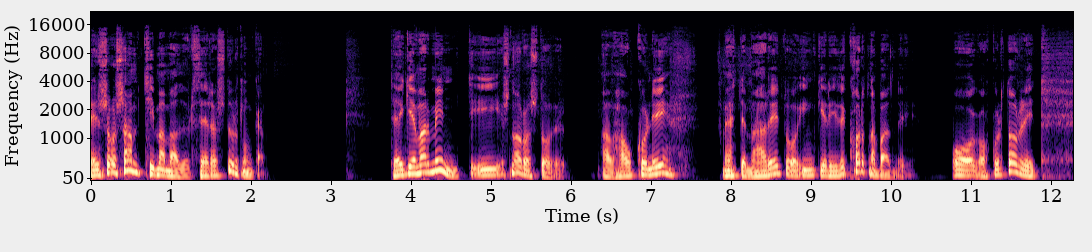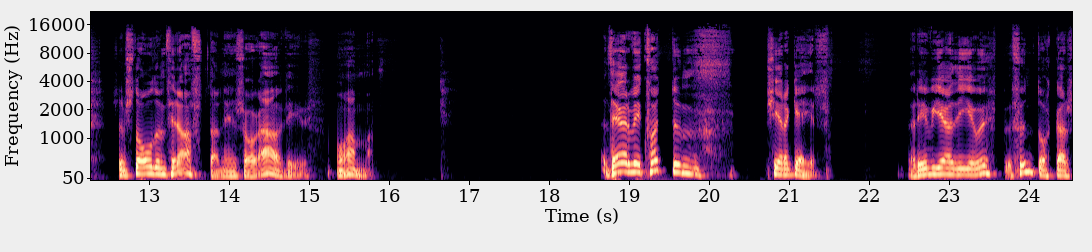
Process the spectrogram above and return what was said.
eins og samtímamaður þeirra sturlunga. Tegin var mynd í snorrastofu af Hákonni, Mette Marit og Ingeríði Kornabarni og okkur Dorrit sem stóðum fyrir aftan eins og afi og amma. Þegar við kvöttum sér að geir, rifjaði ég upp fund okkar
